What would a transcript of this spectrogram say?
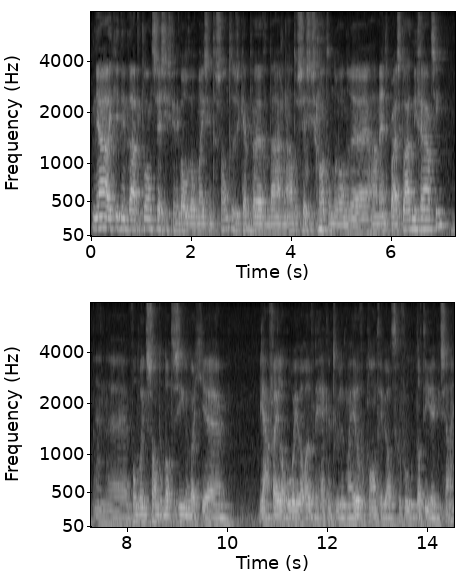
Ja, ik, inderdaad, de klantsessies vind ik altijd wel het meest interessant. Dus ik heb uh, vandaag een aantal sessies gehad, onder andere HAN Enterprise Cloud migratie. En uh, vond het wel interessant om dat te zien, omdat je, ja, veel hoor je wel over de hack natuurlijk, maar heel veel klanten hebben altijd het gevoel dat die er niet zijn.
